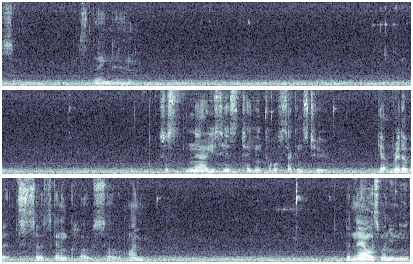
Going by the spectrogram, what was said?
So, staying in. Just now you see it's taking a couple of seconds to get rid of it, so it's getting close. So I'm. But now is when you need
